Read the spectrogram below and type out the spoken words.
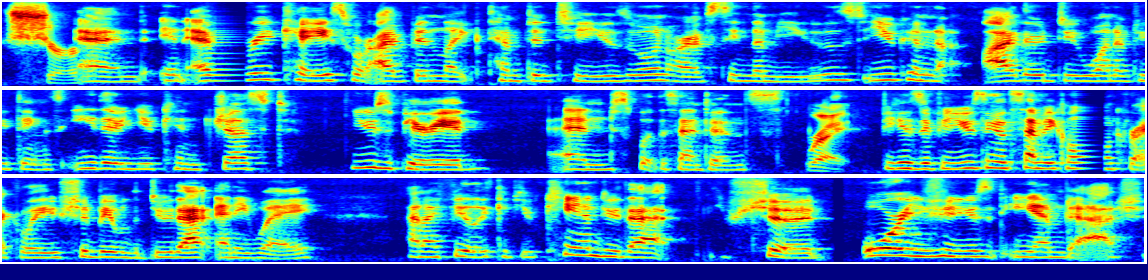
Sure. And in every case where I've been like tempted to use one or I've seen them used, you can either do one of two things. Either you can just use a period and split the sentence, Right. because if you're using a semicolon correctly, you should be able to do that anyway. And I feel like if you can do that, you should. Or you should use an EM dash.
